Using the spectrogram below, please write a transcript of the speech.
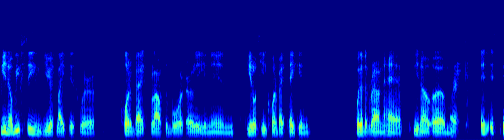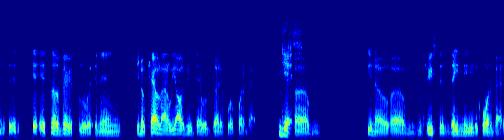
you know, we've seen years like this where quarterbacks fly off the board early, and then you don't see a quarterback taken for the round and a half. You know, um, it, it's it's it's it's a very fluid. And then you know, Carolina, we all knew they were gunning for a quarterback. Yes. Um, you know, um, with Houston, they needed a quarterback.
